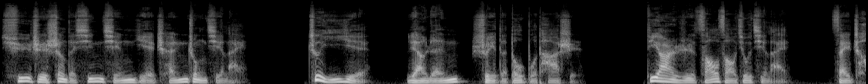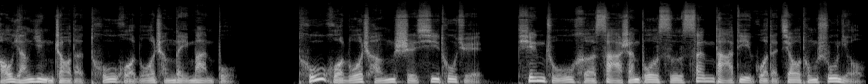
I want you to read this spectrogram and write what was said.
屈志胜的心情也沉重起来。这一夜，两人睡得都不踏实。第二日早早就起来，在朝阳映照的吐火罗城内漫步。吐火罗城是西突厥、天竺和萨珊波斯三大帝国的交通枢纽，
